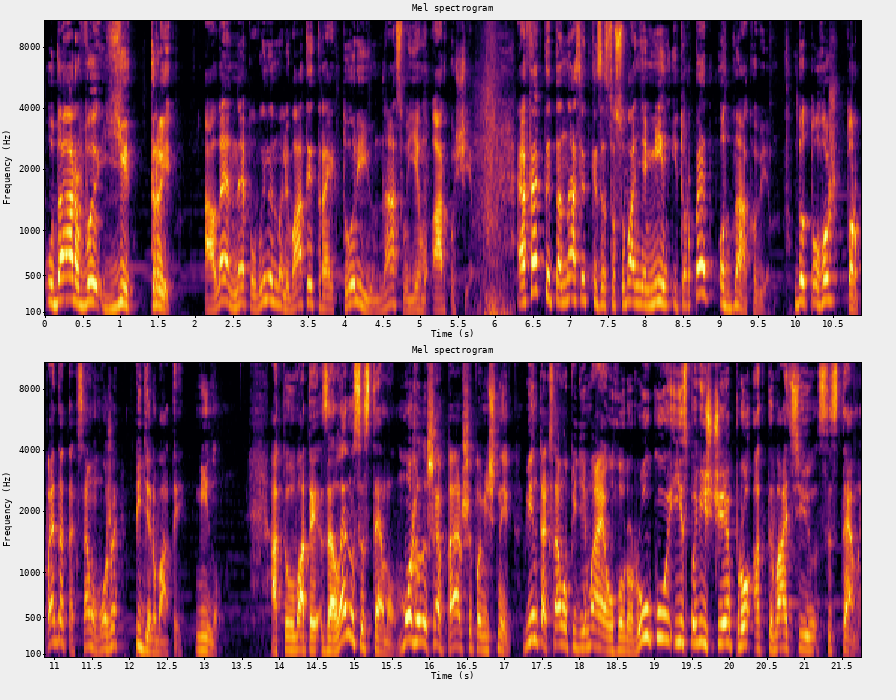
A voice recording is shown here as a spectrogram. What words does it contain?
удар в Й3, але не повинен малювати траєкторію на своєму аркуші. Ефекти та наслідки застосування мін і торпед однакові. До того ж, торпеда так само може підірвати міну. Активувати зелену систему може лише перший помічник. Він так само підіймає угору руку і сповіщує про активацію системи.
